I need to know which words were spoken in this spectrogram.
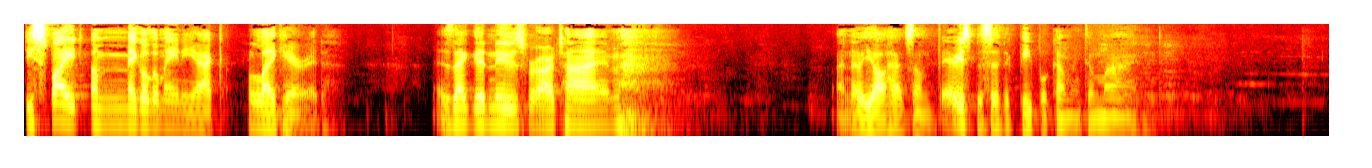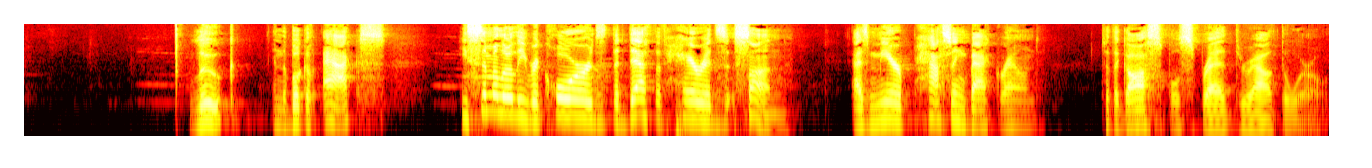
despite a megalomaniac like Herod. Is that good news for our time? I know y'all have some very specific people coming to mind. Luke, in the book of Acts, he similarly records the death of Herod's son as mere passing background to the gospel spread throughout the world.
